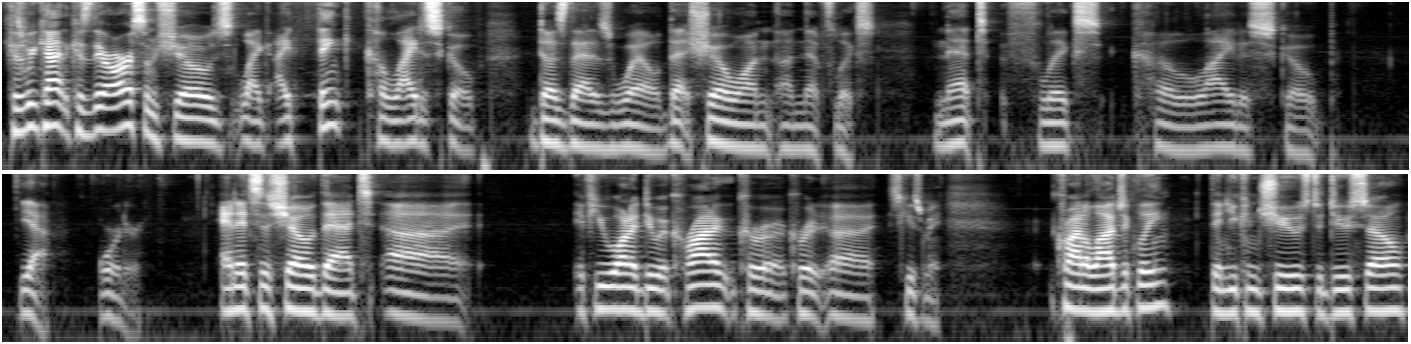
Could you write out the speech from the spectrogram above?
because we kind because there are some shows like I think Kaleidoscope does that as well. That show on, on Netflix, Netflix Kaleidoscope. Yeah, order. And it's a show that uh, if you want to do it chrono- uh, excuse me, chronologically, then you can choose to do so,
